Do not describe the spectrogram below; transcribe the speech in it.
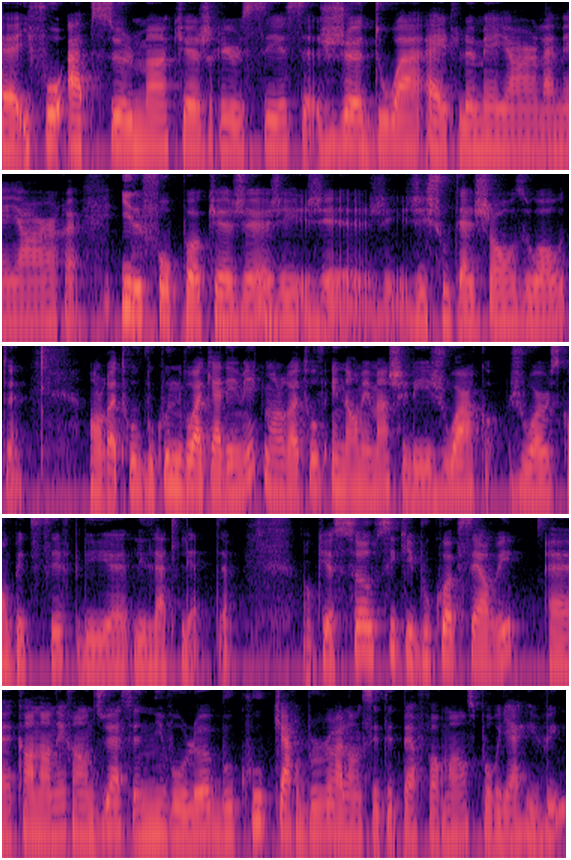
euh, il faut absolument que je réussisse, je dois être le meilleur, la meilleure, il faut pas que j'échoue telle chose ou autre. On le retrouve beaucoup au niveau académique, mais on le retrouve énormément chez les joueurs, joueuses compétitifs et les, euh, les, athlètes. Donc, il y a ça aussi qui est beaucoup observé. Euh, quand on en est rendu à ce niveau-là, beaucoup carburent à l'anxiété de performance pour y arriver.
